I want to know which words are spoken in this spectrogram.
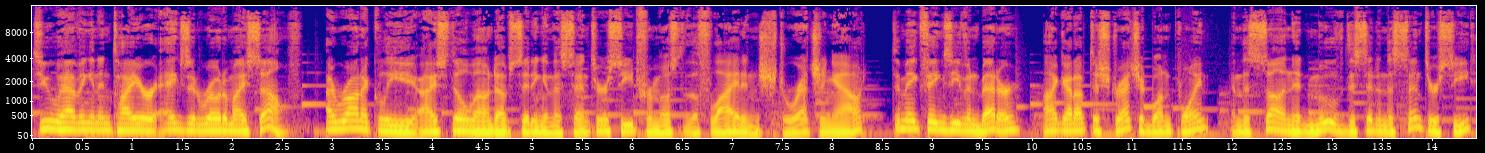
to having an entire exit row to myself. Ironically, I still wound up sitting in the center seat for most of the flight and stretching out. To make things even better, I got up to stretch at one point, and the son had moved to sit in the center seat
